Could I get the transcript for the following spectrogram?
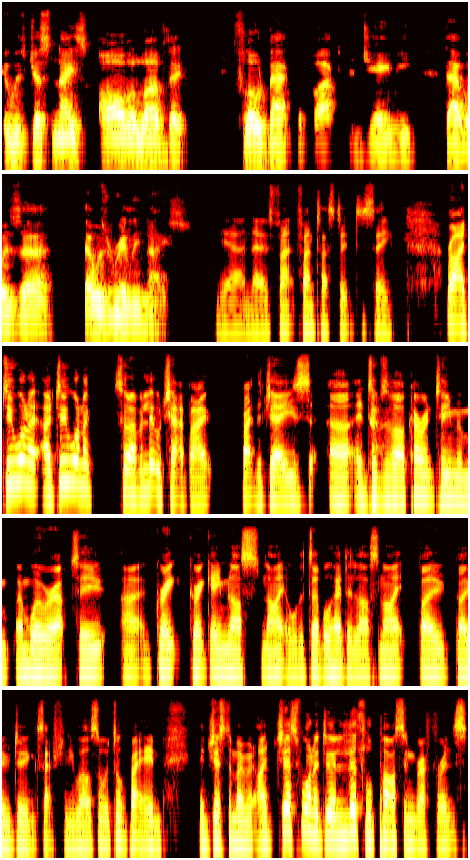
it was just nice. All the love that flowed back to Buck and Jamie. That was uh, that was really nice. Yeah, no, it's fa- fantastic to see. Right, I do want to I do want to sort of have a little chat about about the Jays uh, in terms of our current team and, and where we're up to. Uh, great, great game last night, or the double header last night. Bo, Bo doing exceptionally well. So we'll talk about him in just a moment. I just want to do a little passing reference.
